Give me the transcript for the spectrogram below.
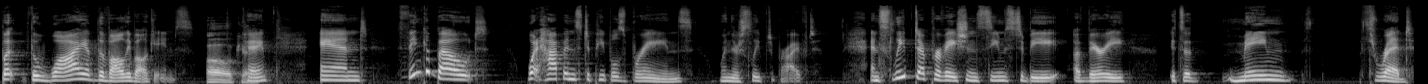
but the why of the volleyball games. Oh, okay. Okay. And think about what happens to people's brains when they're sleep deprived. And sleep deprivation seems to be a very it's a main th- thread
